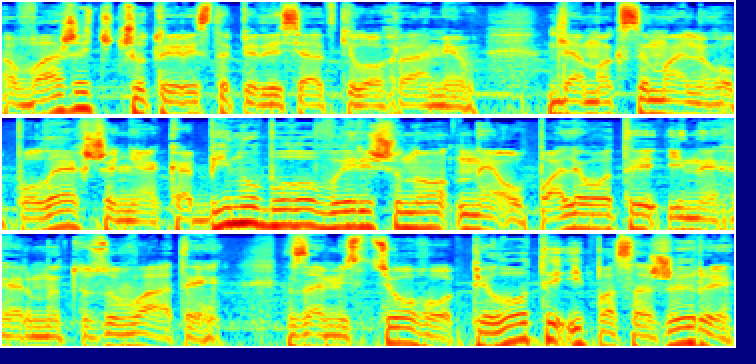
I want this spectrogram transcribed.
важить 450 кг. Для максимального полегшення кабіну було вирішено не опалювати і не герметизувати. Замість цього пілоти і пасажири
